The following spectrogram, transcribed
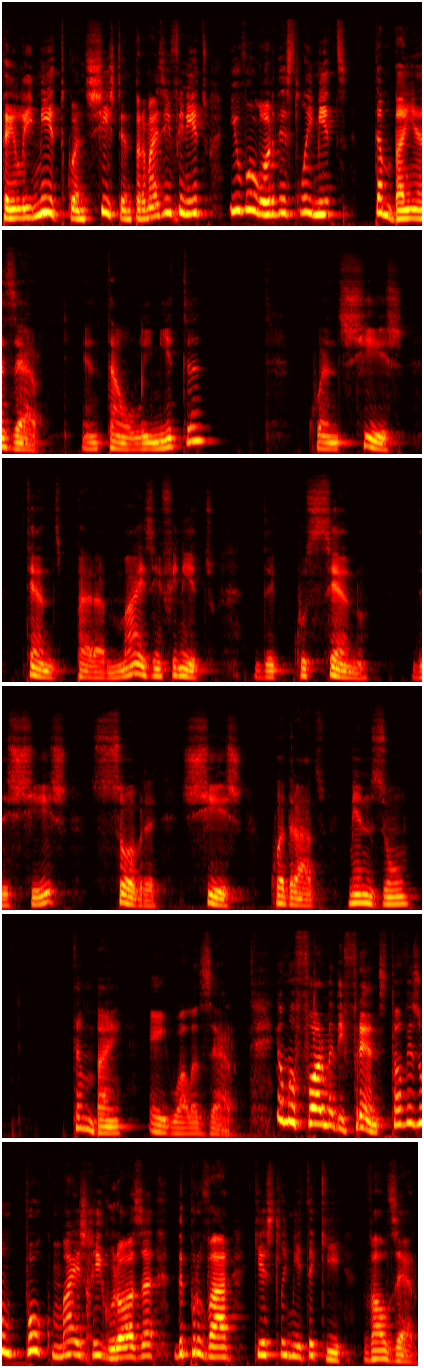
tem limite quando x tende para mais infinito e o valor desse limite também é zero. Então, o limite quando x tende para mais infinito de cosseno de x sobre x quadrado menos 1 também é igual a zero. É uma forma diferente, talvez um pouco mais rigorosa, de provar que este limite aqui vale zero.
